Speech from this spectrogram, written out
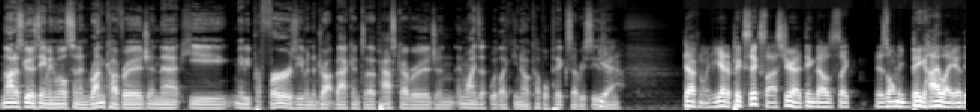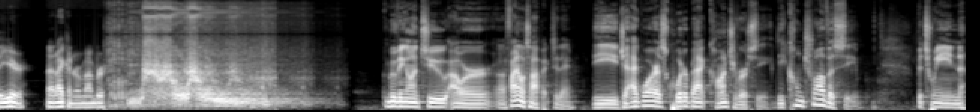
not as good as Damien Wilson in run coverage, and that he maybe prefers even to drop back into pass coverage, and, and winds up with like you know a couple picks every season. Yeah, definitely. He had a pick six last year. I think that was like his only big highlight of the year that I can remember. Moving on to our uh, final topic today the Jaguars quarterback controversy, the controversy between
